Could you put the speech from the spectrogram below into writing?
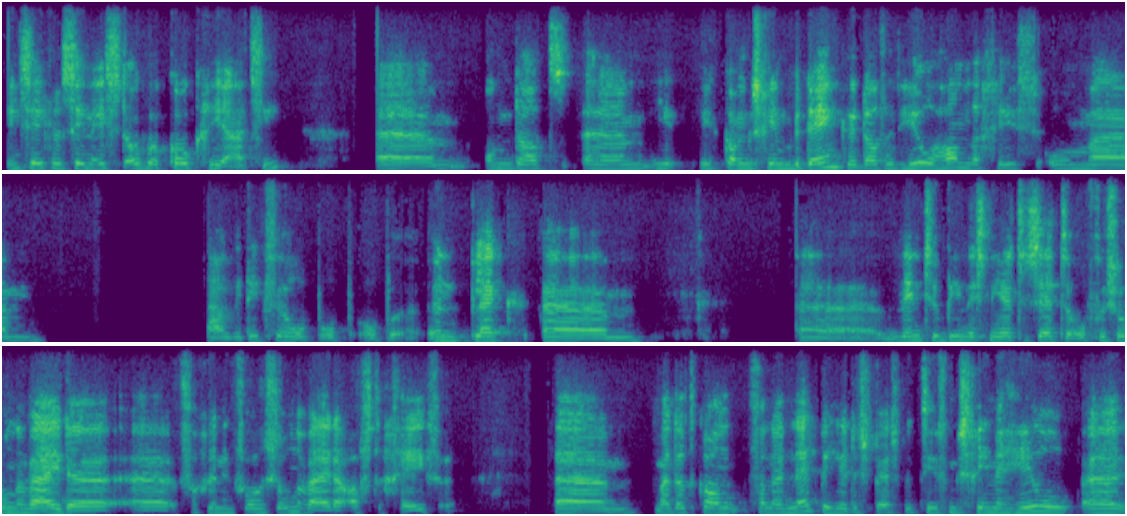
in zekere zin is het ook wel co-creatie. Ehm, omdat um, je, je, kan misschien bedenken dat het heel handig is om, nou weet ik veel, op, op, op een plek uh, windturbines neer te zetten of een zonneweide, uh, vergunning voor een zonneweide af te geven. maar dat kan vanuit netbeheerdersperspectief misschien een heel uh,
